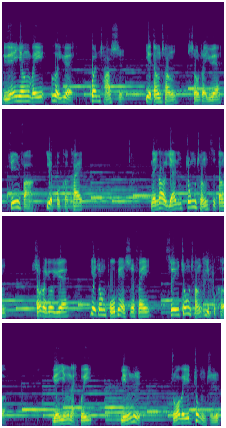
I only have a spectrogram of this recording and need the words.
吕元英为鄂越观察使，夜登城，守者曰：“军法，夜不可开。”乃告言忠诚自登。守者又曰：“夜中不辨是非，虽忠诚亦不可。”元英乃归。明日，擢为重职。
